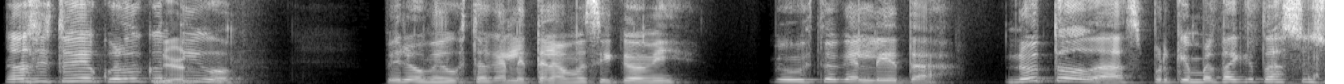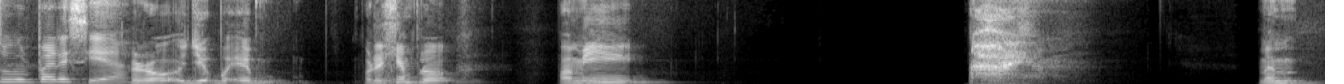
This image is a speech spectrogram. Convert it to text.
No, sí estoy de acuerdo contigo. Pero me gustó Caleta la música a mí. Me gustó Caleta. No todas, porque en verdad que todas son súper parecidas. Pero yo, eh, por ejemplo, para mí. Ay, me,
